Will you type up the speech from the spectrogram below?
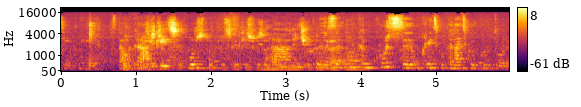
цієї книги стали краще. Який це курс, тобто це якісь узагальнення чи конкретно? Курс українсько-канадської культури.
